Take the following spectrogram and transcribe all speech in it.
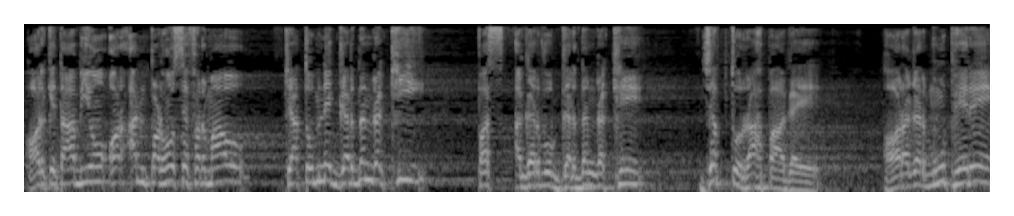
اور کتابیوں اور ان پڑھوں سے فرماؤ، کیا تم نے گردن رکھی؟ پس اگر وہ گردن رکھیں، جب تو راہ پا گئے۔ اور اگر منہ پھیریں،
